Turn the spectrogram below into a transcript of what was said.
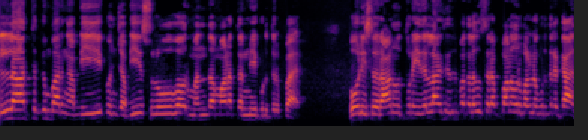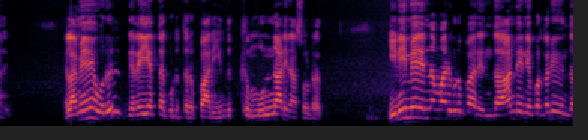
எல்லாத்துக்கும் பாருங்க அப்படியே கொஞ்சம் அப்படியே ஸ்லோவா ஒரு மந்தமான தன்மையை கொடுத்திருப்பார். போலீஸ் ராணுவத்துறை இதெல்லாம் எதிர்பார்த்த அளவு சிறப்பான ஒரு பலனை கொடுத்துருக்காது எல்லாமே ஒரு விரயத்தை கொடுத்திருப்பார். இதுக்கு முன்னாடி நான் சொல்றது. இனிமேல் என்ன மாதிரி கொடுப்பாரு? இந்த ஆண்டு என்னை பொறுத்தவரையும் இந்த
